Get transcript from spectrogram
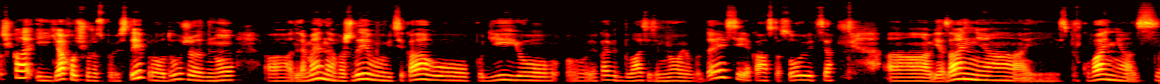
Є і я хочу розповісти про дуже одну для мене важливу і цікаву подію, яка відбулася зі мною в Одесі, яка стосується в'язання і спілкування з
